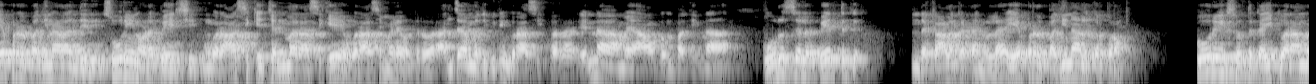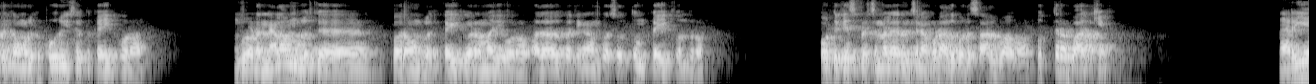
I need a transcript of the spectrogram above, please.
ஏப்ரல் பதினாலாம் தேதி சூரியனோட பயிற்சி. உங்கள் ராசிக்கு ஜென்ம ராசிக்கே உங்கள் ராசி மேலே வந்துடுவார். அஞ்சாம் அதிபதி உங்கள் ராசிக்கு வர்றார். என்ன அமை ஆகும்னு பார்த்தீங்கன்னா ஒரு சில பேர்த்துக்கு இந்த காலகட்டங்களில் ஏப்ரல் பதினாலுக்கு அப்புறம் பூர்வீக சொத்து கைக்கு வராமல் இருக்கவங்களுக்கு பூர்வீக சொத்து கைக்கு வரும். உங்களோட நிலம் உங்களுக்கு வரும். உங்களுக்கு கைக்கு வர மாதிரி வரும். அதாவது பார்த்தீங்கன்னா உங்கள் சொத்தும் கைக்கு வந்துடும் கோர்ட்டு கேஸ் பிரச்சனைலாம் இருந்துச்சுன்னா கூட அது கூட சால்வ் ஆகும். புத்திர பாக்கியம். நிறைய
